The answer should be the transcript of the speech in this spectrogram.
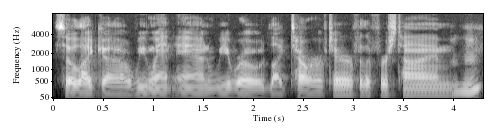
So like uh, we went and we rode like Tower of Terror for the first time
